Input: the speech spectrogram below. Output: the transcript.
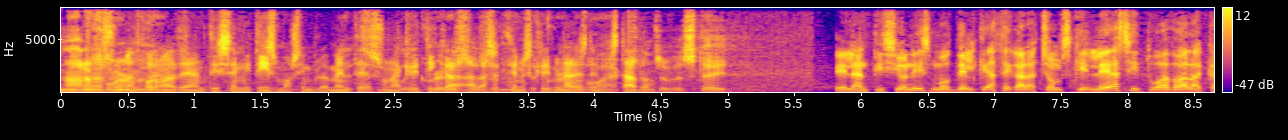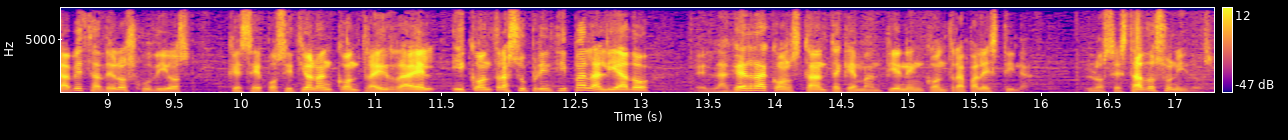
No es una forma de antisemitismo, simplemente es una crítica a las acciones criminales de un Estado. El antisionismo del que hace Galachomsky le ha situado a la cabeza de los judíos que se posicionan contra Israel y contra su principal aliado en la guerra constante que mantienen contra Palestina, los Estados Unidos.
